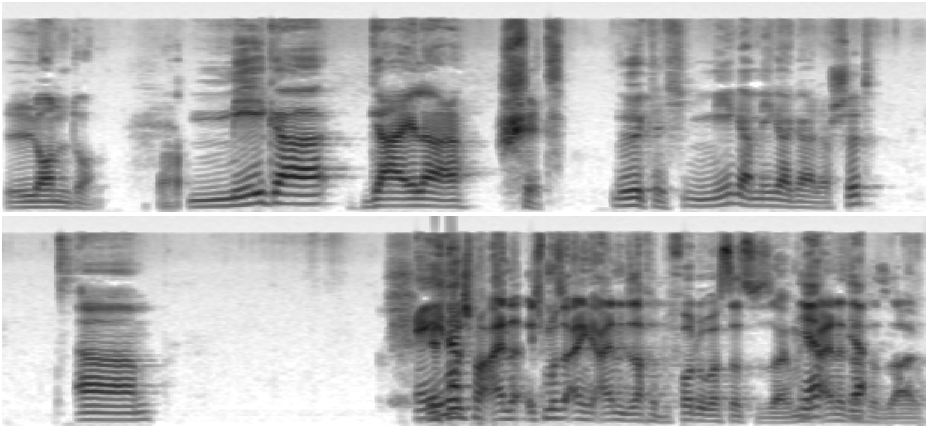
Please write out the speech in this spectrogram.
London. Ja. Mega geiler Shit. Wirklich, mega, mega geiler Shit. Ähm, jetzt muss ich, mal eine, ich muss eigentlich eine Sache, bevor du was dazu sagen, muss ja, ich eine Sache sagen.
